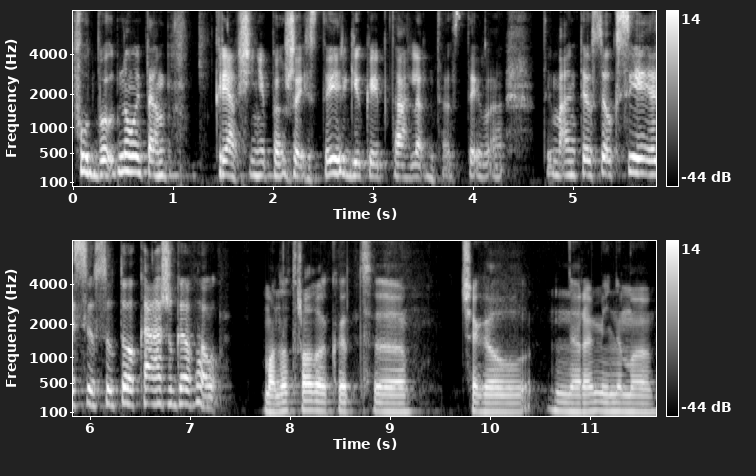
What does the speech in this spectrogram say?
futbol, nu, tam krepšinį pažaisti, tai irgi kaip talentas. Tai, va, tai man tiesiog siejasi su to, ką aš gavau. Man atrodo, kad e, čia gal nėra minima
